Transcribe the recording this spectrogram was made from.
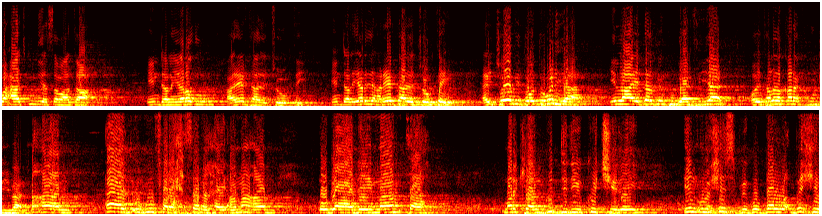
Waxaad ku niyadsamaataa in dhallinyaradu hareertaada joogtay in dhallinyaradii hareertaada joogtay ay joogi doonto weligaa ilaa ay dalkan ku gaadhsiiyaan oo talada qaranka ku dhiibaan. Aan aad ugu faraxsanahay ama aan ogaaday maanta markaan guddidii ku jiray inuu xisbigu bixii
